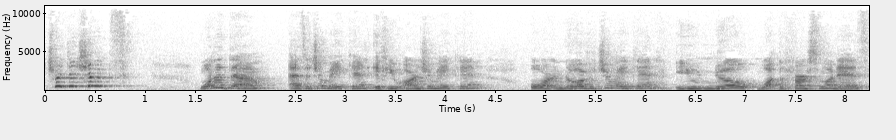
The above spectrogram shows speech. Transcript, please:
traditions. One of them, as a Jamaican, if you are Jamaican or know of a Jamaican, you know what the first one is.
